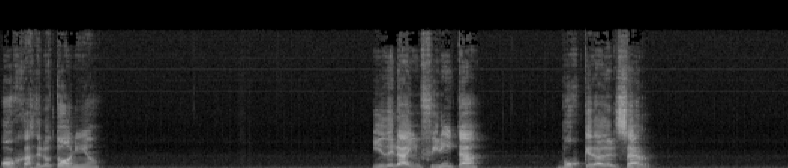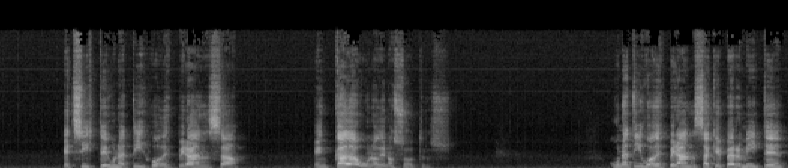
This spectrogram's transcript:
hojas del otoño y de la infinita búsqueda del ser, existe un atisbo de esperanza en cada uno de nosotros. Un atisbo de esperanza que permite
